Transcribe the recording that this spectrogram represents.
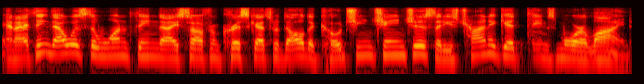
And I think that was the one thing that I saw from Chris Getz with all the coaching changes that he's trying to get things more aligned.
